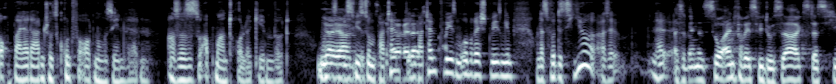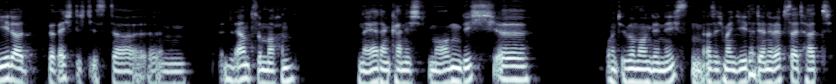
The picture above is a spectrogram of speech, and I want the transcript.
auch bei der Datenschutzgrundverordnung sehen werden. Also dass es so Abmahntrolle geben wird. Und ja, ja, wie es so ein Patent, ja Patentwesen, Urheberrechtwesen gibt. Und das wird es hier, also. Ne, also wenn es so einfach ist, wie du sagst, dass jeder berechtigt ist, da ähm, Lärm zu machen, naja, dann kann ich morgen dich äh, und übermorgen den nächsten. Also ich meine, jeder, der eine Website hat,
